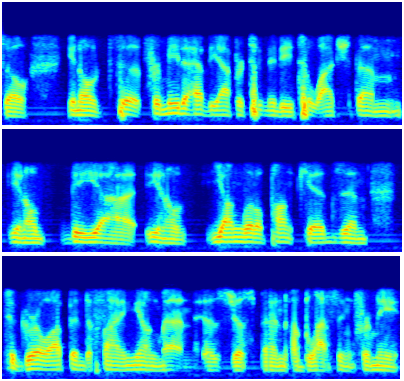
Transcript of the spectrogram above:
so you know to for me to have the opportunity to watch them you know be uh you know young little punk kids and to grow up into fine young men has just been a blessing for me.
